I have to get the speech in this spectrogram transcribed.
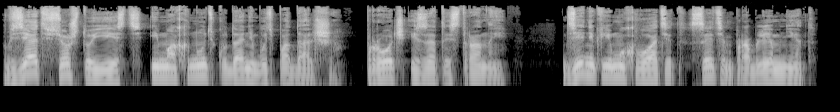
Взять все, что есть, и махнуть куда-нибудь подальше, прочь из этой страны. Денег ему хватит, с этим проблем нет.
